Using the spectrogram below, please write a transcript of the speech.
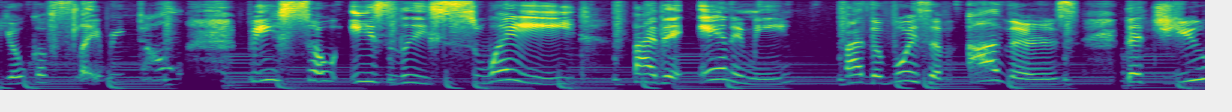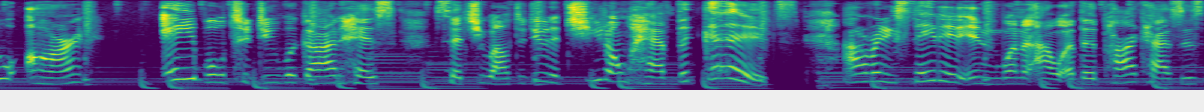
yoke of slavery. Don't be so easily swayed by the enemy, by the voice of others, that you aren't able to do what God has set you out to do, that you don't have the goods. I already stated in one of our other podcasts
